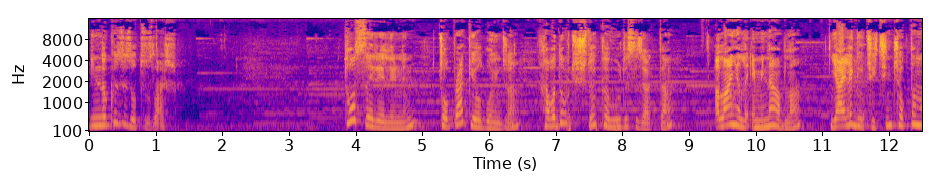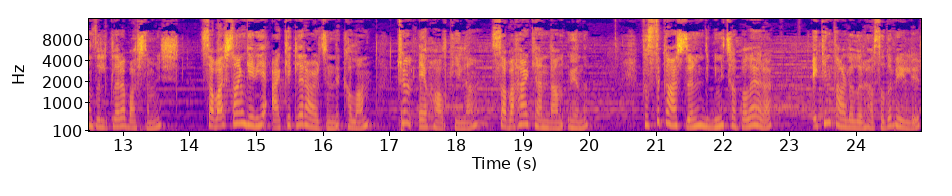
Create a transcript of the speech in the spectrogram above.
...1930'lar. Toz zerrelerinin toprak yol boyunca havada uçuştuğu kavurdu sıcakta Alanyalı Emine abla yayla göçü için çoktan hazırlıklara başlamış, savaştan geriye erkekler haricinde kalan tüm ev halkıyla sabah erkenden uyanıp fıstık ağaçlarının dibini çapalayarak ekin tarlaları hasada verilir,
